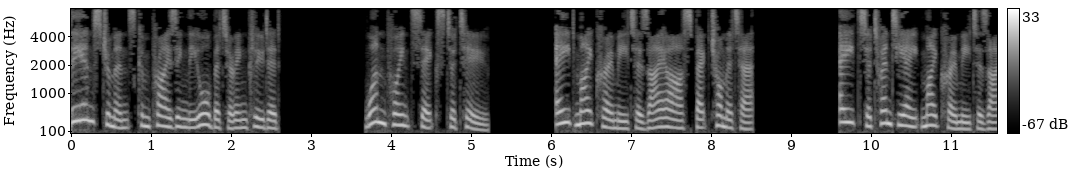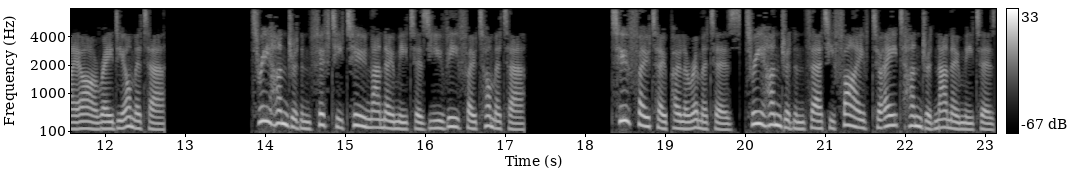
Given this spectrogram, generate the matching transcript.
The instruments comprising the orbiter included 1.6 to 2. 8 micrometers IR spectrometer 8 to 28 micrometers IR radiometer 352 nanometers UV photometer 2 photopolarimeters 335 to 800 nanometers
